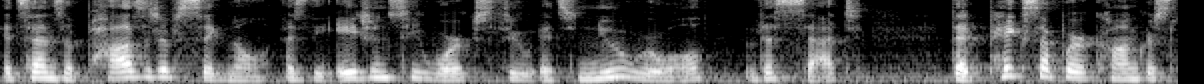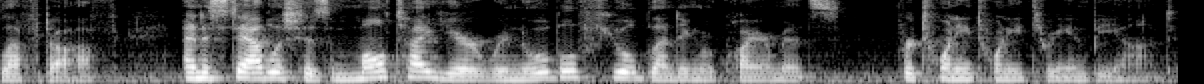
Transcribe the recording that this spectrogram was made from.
it sends a positive signal as the agency works through its new rule, the SET, that picks up where Congress left off and establishes multi year renewable fuel blending requirements for 2023 and beyond.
